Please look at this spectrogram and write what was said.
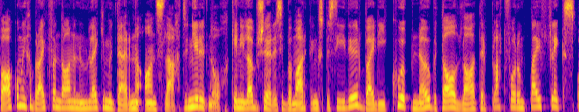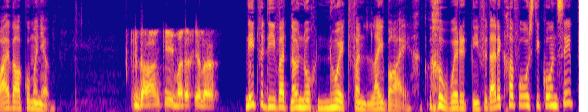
Waar kom die gebruik vandaan en hoe lyk die moderne aanslag? Doen jy dit nog? Kenny Lubsher is die bemarkingsbestuurder by die Koop Nou Betaal Later platform Payflex. Baie welkom aan jou. Dankie, middag julle. Net vir die wat nou nog nooit van lay-by gehoor het nie, verduidelik gou vir ons die konsep.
